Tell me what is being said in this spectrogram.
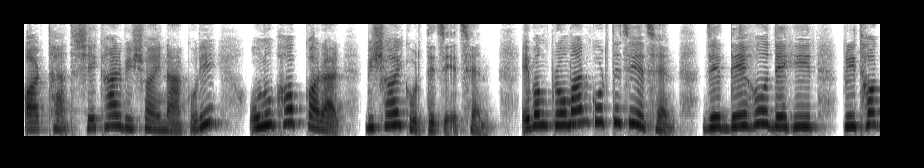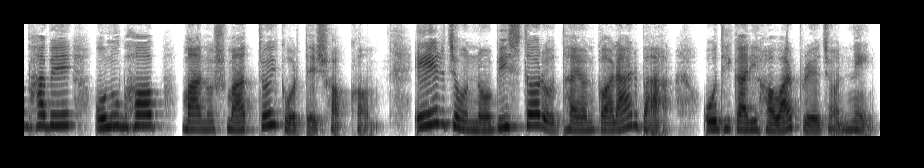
অর্থাৎ শেখার বিষয় না করে অনুভব করার বিষয় করতে চেয়েছেন এবং প্রমাণ করতে চেয়েছেন যে দেহ দেহির পৃথকভাবে অনুভব মানুষ মাত্রই করতে সক্ষম। এর জন্য বিস্তর অধ্যয়ন করার বা অধিকারী হওয়ার প্রয়োজন নেই।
